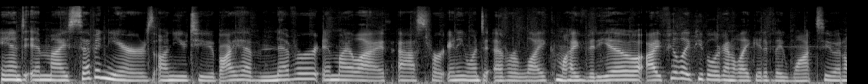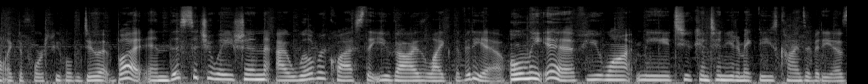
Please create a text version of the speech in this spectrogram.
And in my seven years on YouTube, I have never in my life asked for anyone to ever like my video. I feel like people are going to like it if they want to. I don't like to force people to do it. But in this situation, I will request that you guys like the video. Only if you want me to continue to make these kinds of videos.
